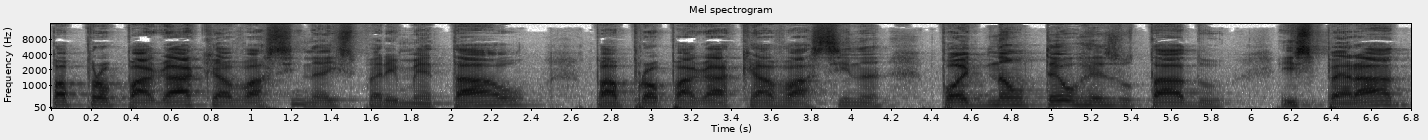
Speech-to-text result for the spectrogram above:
para propagar que a vacina é experimental, para propagar que a vacina pode não ter o resultado esperado.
